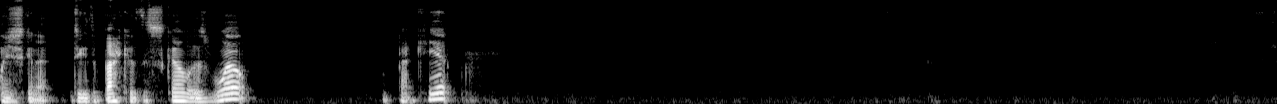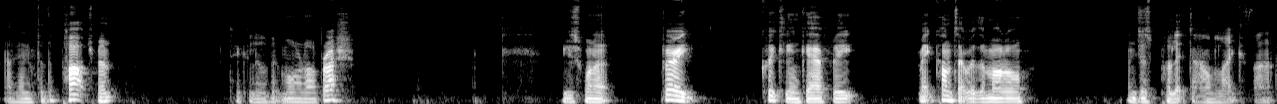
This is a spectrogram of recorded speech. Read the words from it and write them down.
we're just going to do the back of the skull as well. Back here. And then for the parchment, take a little bit more on our brush. We just want to very quickly and carefully make contact with the model and just pull it down like that.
